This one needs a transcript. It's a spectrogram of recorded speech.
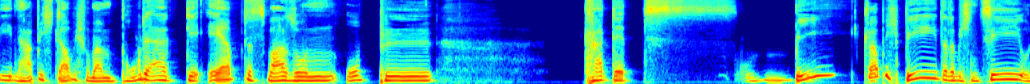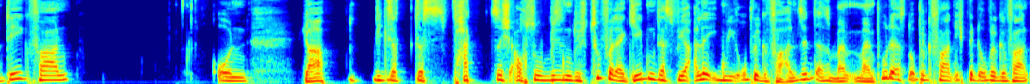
den habe ich, glaube ich, von meinem Bruder geerbt. Das war so ein Opel Kadett B, glaube ich, B. Dann habe ich ein C und D gefahren. Und ja, wie gesagt, das hat sich auch so ein bisschen durch Zufall ergeben, dass wir alle irgendwie Opel gefahren sind. Also mein, mein Bruder ist Opel gefahren, ich bin Opel gefahren,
